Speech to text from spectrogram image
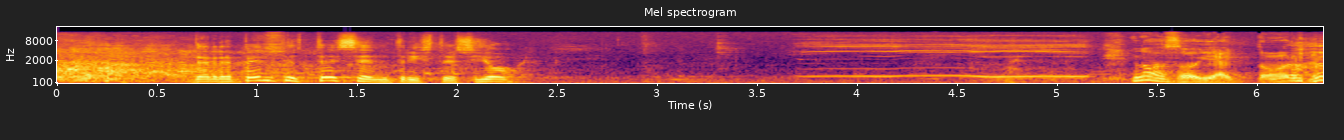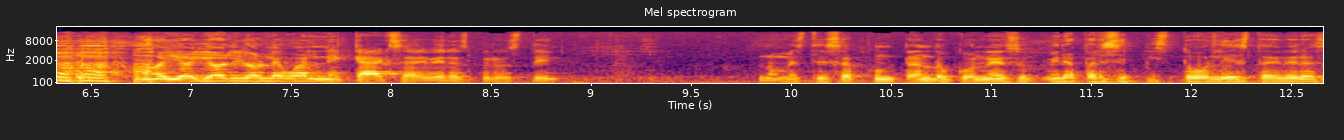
de repente usted se entristeció. No soy actor. No, yo, yo, yo le voy al Necaxa, de veras, pero este. No me estés apuntando con eso. Mira, parece pistola esta, de veras.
